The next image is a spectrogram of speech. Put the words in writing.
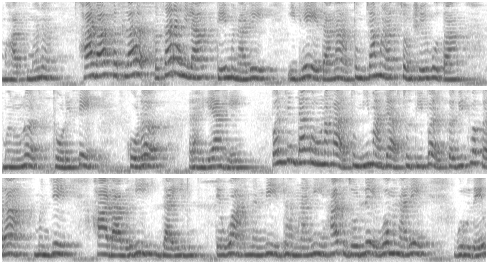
महात्मन हा डाग कसला कसा राहिला? ते म्हणाले इथे येताना तुमच्या मनात संशय होता. म्हणूनच थोडेसे कोड राहिले आहे. पण चिंता करू नका तुम्ही माझ्या स्तुतीपर कवित्व करा. म्हणजे हा डागही जाईल. तेव्हा नंदी ब्राह्मणांनी हात जोडले व म्हणाले गुरुदेव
